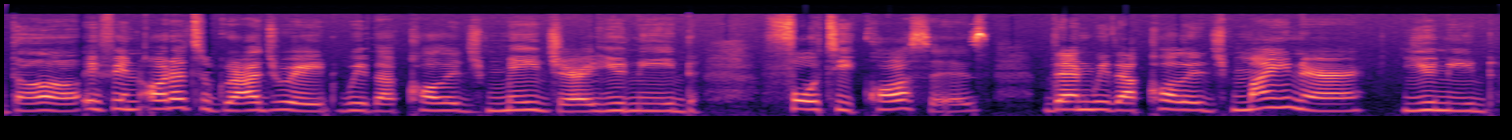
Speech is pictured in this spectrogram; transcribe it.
duh. If in order to graduate with a college major, you need 40 courses, then with a college minor, you need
